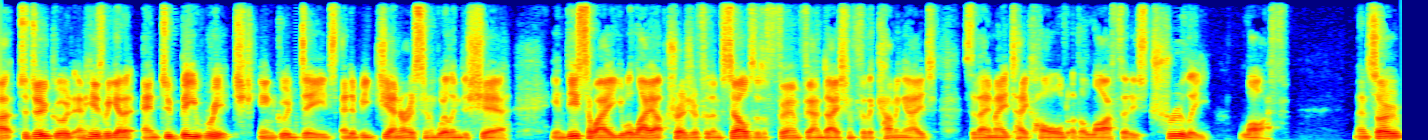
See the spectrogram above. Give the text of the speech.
uh, to do good, and here's we get it, and to be rich in good deeds, and to be generous and willing to share. In this way, you will lay up treasure for themselves as a firm foundation for the coming age, so they may take hold of the life that is truly life. And so,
